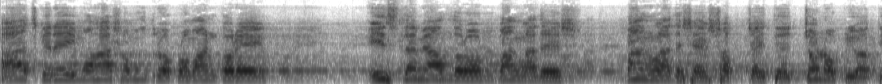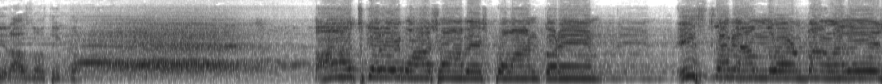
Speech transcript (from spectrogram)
আজকের এই মহাসমুদ্র প্রমাণ করে ইসলামী আন্দোলন বাংলাদেশ, বাংলাদেশের সবচাইতে জনপ্রিয় একটি রাজনৈতিক দল। আজকের এই মহাসমাবেশ প্রমাণ করে ইসলামী আন্দোলন বাংলাদেশ,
